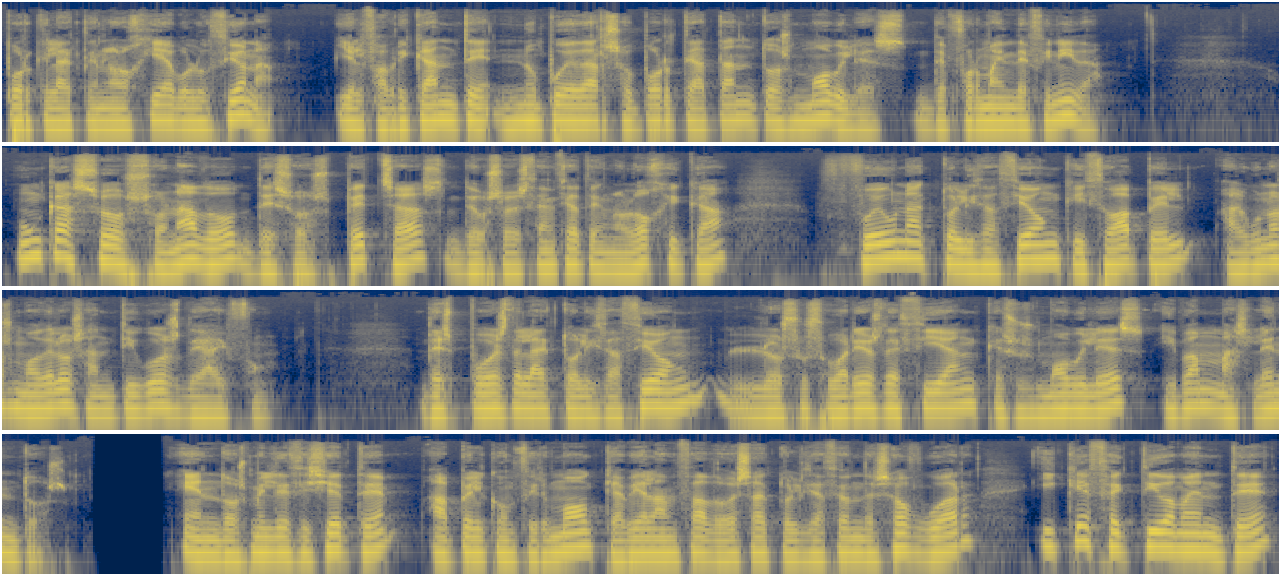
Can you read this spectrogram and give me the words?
porque la tecnología evoluciona y el fabricante no puede dar soporte a tantos móviles de forma indefinida. Un caso sonado de sospechas de obsolescencia tecnológica fue una actualización que hizo Apple a algunos modelos antiguos de iPhone. Después de la actualización, los usuarios decían que sus móviles iban más lentos. En 2017, Apple confirmó que había lanzado esa actualización de software y que efectivamente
